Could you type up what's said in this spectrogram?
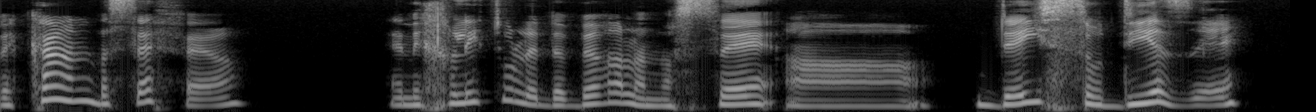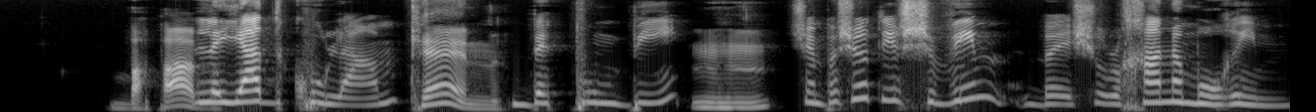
וכאן בספר הם החליטו לדבר על הנושא הדי סודי הזה בפאב. ליד כולם, כן. בפומבי, מהמם. שהם פשוט יושבים בשולחן המורים.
